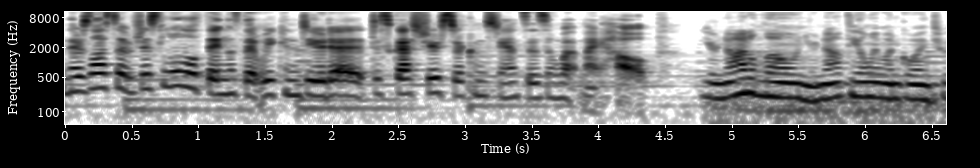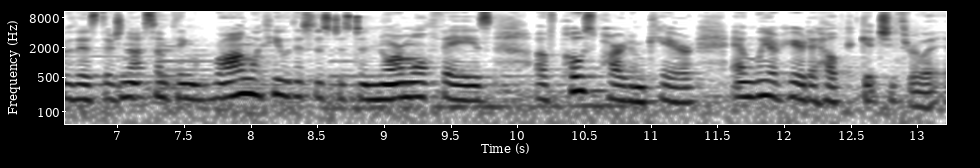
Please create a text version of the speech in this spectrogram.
and there's lots of just little things that we can do to discuss your circumstances and what might help. You're not alone, you're not the only one going through this, there's not something wrong with you, this is just a normal phase of postpartum care, and we are here to help get you through it.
